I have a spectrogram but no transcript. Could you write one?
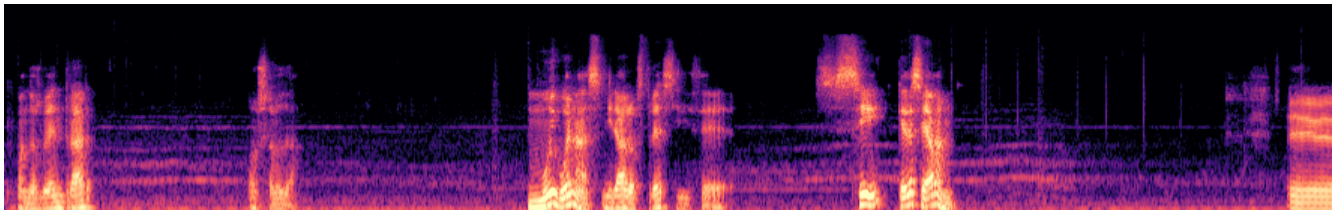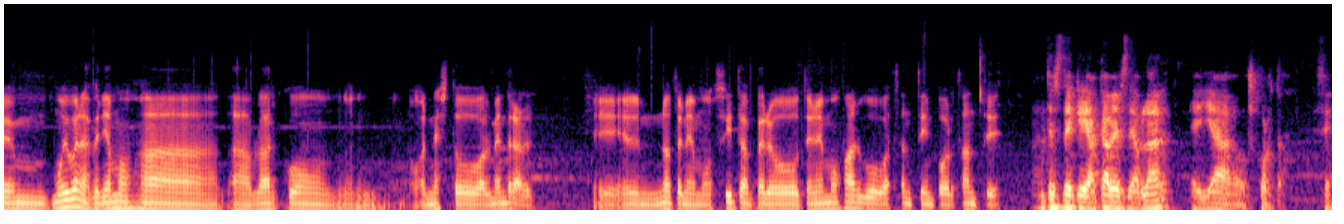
que cuando os ve entrar os saluda. Muy buenas, mira a los tres y dice, sí, ¿qué deseaban? Eh, muy buenas, veníamos a, a hablar con Ernesto Almendral. Eh, no tenemos cita, pero tenemos algo bastante importante. Antes de que acabes de hablar, ella os corta. Dice,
